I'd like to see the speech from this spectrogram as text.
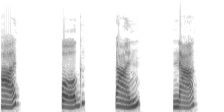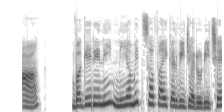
હાથ, પગ, કાન, નાક, આંખ વગેરેની નિયમિત સફાઈ કરવી જરૂરી છે.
